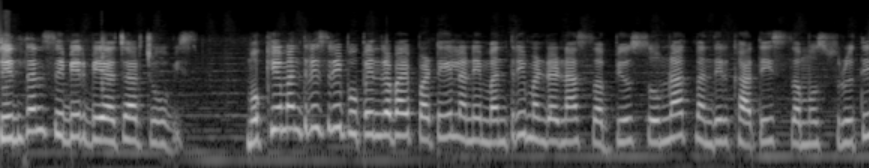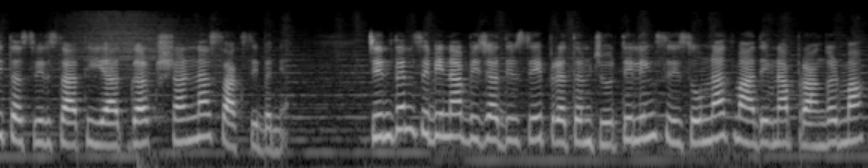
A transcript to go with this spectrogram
ચિંતન શિબિર બે હજાર ચોવીસ. મુખ્યમંત્રી શ્રી ભૂપેન્દ્રભાઈ પટેલ અને મંત્રીમંડળના સભ્યો સોમનાથ મંદિર ખાતે સમૂહ સ્મૃતિ તસવીર સાથે યાદગાર ક્ષણના સાક્ષી બન્યા. ચિંતન શિબિરના બીજા દિવસે પ્રથમ જ્યોતિર્લિંગ શ્રી સોમનાથ મહાદેવના પ્રાંગણમાં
